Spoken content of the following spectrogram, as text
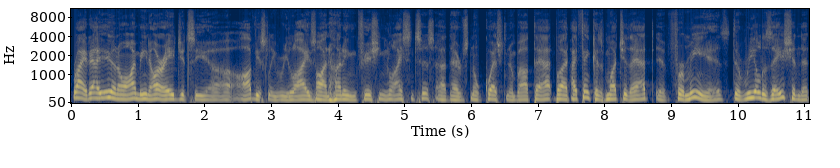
Right. Uh, you know, I mean, our agency uh, obviously relies on hunting, fishing licenses. Uh, there's no question about that. But I think as much of that uh, for me is the realization that,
